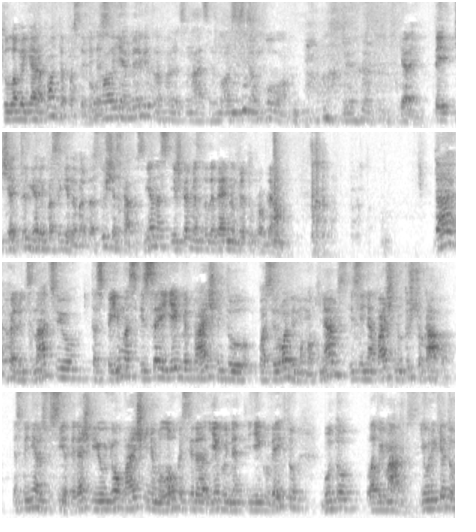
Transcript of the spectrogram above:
Tu labai gerą pointą pastebėjai. Nes- gal jiem irgi ta halucinacija, nors jis ten buvo. Gerai, tai žiūrėk, tu gerai pasakai dabar, tas tuščias kapas. Vienas, iškart mes tada pereinam prie tų problemų. Ta halucinacijų, tas spėjimas, jisai, jeigu ir paaiškintų pasirodymą mokiniams, jisai nepaaiškintų tuščio kapo, nes tai nėra susiję. Tai reiškia, jau jo paaiškinimų laukas yra, jeigu, net, jeigu veiktų, būtų labai mažas. Jau reikėtų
